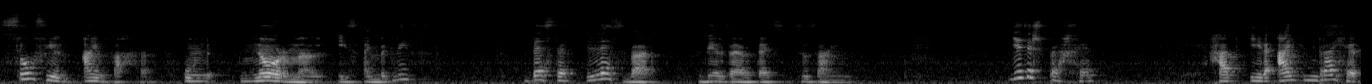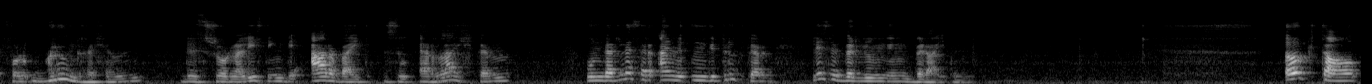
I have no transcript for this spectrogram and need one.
so viel einfacher und normal ist ein Begriff, besser lesbar wird der Text zu sein. Jede Sprache hat ihre eigene Reihe von Grundregeln des Journalisten die Arbeit zu erleichtern und der Leser eine ungedrückte Lesevergnügen bereiten. Elk taal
